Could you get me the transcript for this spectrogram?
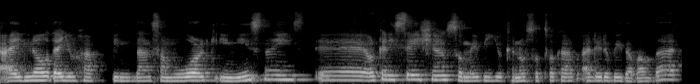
I know that you have been done some work in INSNA uh, organizations, so maybe you can also talk a, a little bit about that.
